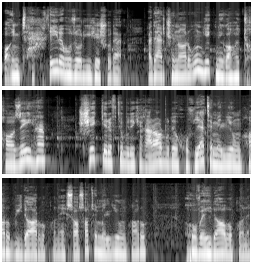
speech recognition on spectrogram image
با این تحقیر بزرگی که شدن و در کنار اون یک نگاه تازه هم شکل گرفته بوده که قرار بوده هویت ملی اونها رو بیدار بکنه احساسات ملی اونها رو هویدا بکنه.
